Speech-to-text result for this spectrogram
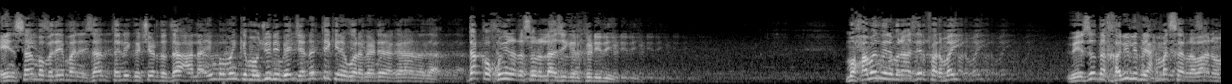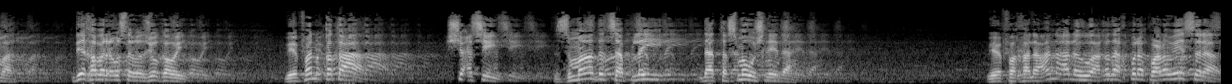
انسان به بده باندې ځان تلې کچر د علائم په من کې موجود به جنت کې نه ګوره بیٹه غرانه ده دغه خوینه رسول الله ذکر کړی دی محمد بن مناظر فرمای وېزه د خلیل ابن احمد سره روانو ما دې خبر اوس توجه کوي وې فن قطع شعشي زما د چپلې دا تسمه وشلې ده وې فخلعن له هغه د خپل پړوي سره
